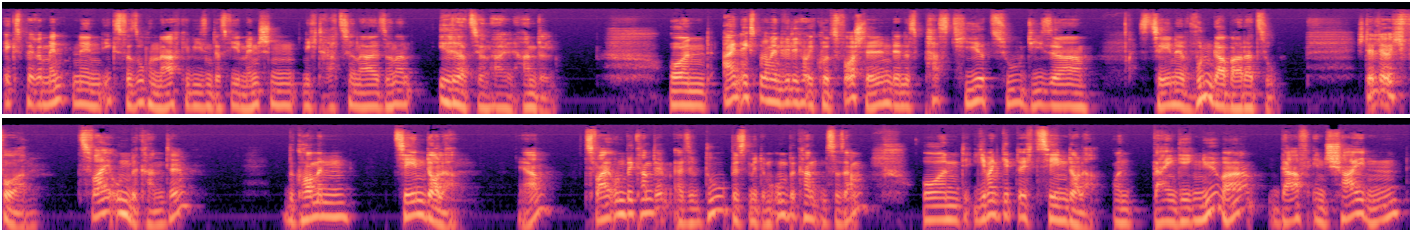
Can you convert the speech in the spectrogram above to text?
Experimenten, in X Versuchen nachgewiesen, dass wir Menschen nicht rational, sondern irrational handeln. Und ein Experiment will ich euch kurz vorstellen, denn es passt hier zu dieser Szene wunderbar dazu. Stellt euch vor, zwei Unbekannte bekommen 10 Dollar. Ja, zwei Unbekannte, also du bist mit dem Unbekannten zusammen und jemand gibt euch 10 Dollar und dein Gegenüber darf entscheiden,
